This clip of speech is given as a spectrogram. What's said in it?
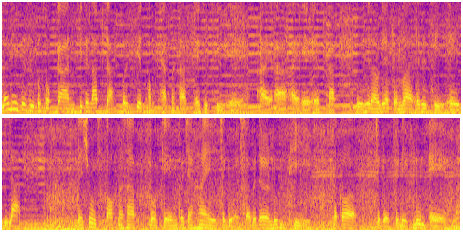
และนี่ก็คือประสบการณ์ที่ได้รับจากเปอร์เซียนทอมแคทนะครับ S14A IRIAS ครับ หรือที่เราเรียกกันว่า S14A อีลันในช่วงสต็อกนะครับ ตัวเกมก็จะให้จรวดไซเบเดอร์รุ่น P แล้วก็จรวดฟินิกรุ่น A มา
